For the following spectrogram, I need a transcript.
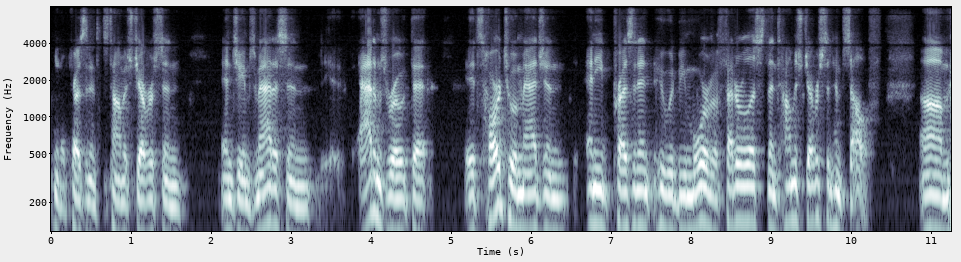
you know Presidents Thomas Jefferson and James Madison. Adams wrote that it's hard to imagine any president who would be more of a federalist than Thomas Jefferson himself. Um,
